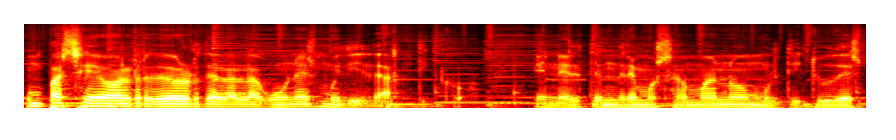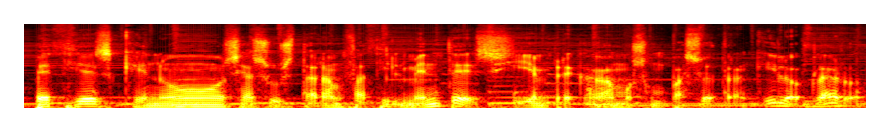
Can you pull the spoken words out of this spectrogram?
Un paseo alrededor de la laguna es muy didáctico. En él tendremos a mano multitud de especies que no se asustarán fácilmente siempre que hagamos un paseo tranquilo, claro.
